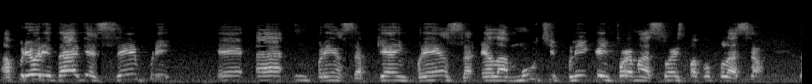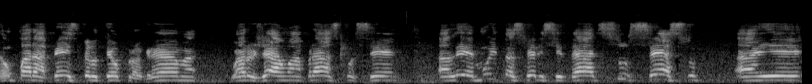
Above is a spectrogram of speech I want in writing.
a prioridade é sempre é a imprensa, porque a imprensa ela multiplica informações para a população. Então, parabéns pelo teu programa. Guarujá, um abraço para você. Ale, muitas felicidades, sucesso aí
